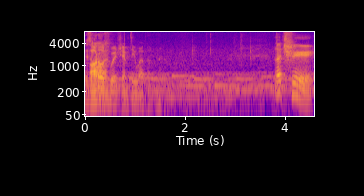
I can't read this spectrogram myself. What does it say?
Is Auto on. switch empty weapon. Let's see.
